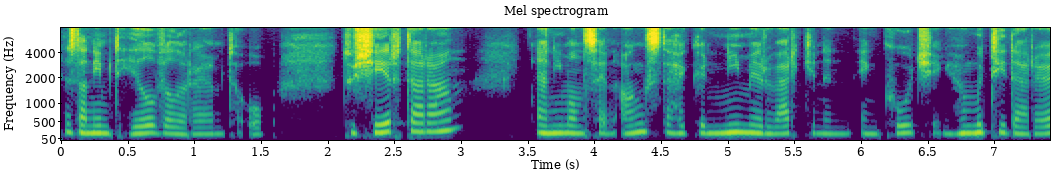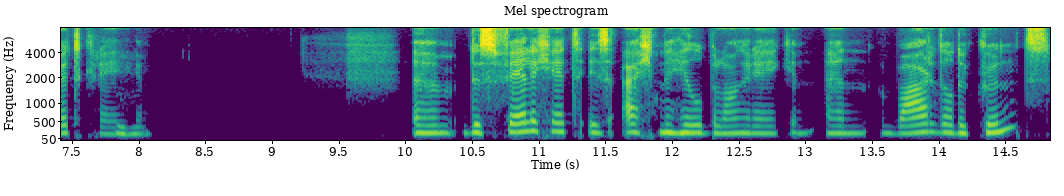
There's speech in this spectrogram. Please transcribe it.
Dus dat neemt heel veel ruimte op. Toucheert daaraan en iemand zijn angsten, je kunt niet meer werken in, in coaching. Je moet die daaruit krijgen. Mhm. Ehm, dus veiligheid is echt een heel belangrijke. En waar dat je kunt,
